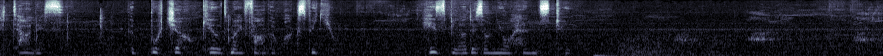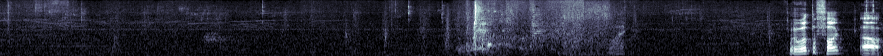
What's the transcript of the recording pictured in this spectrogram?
Vitalis, the butcher who killed my father works for you. His blood is on your hands too. Wait, what the fuck? Oh,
